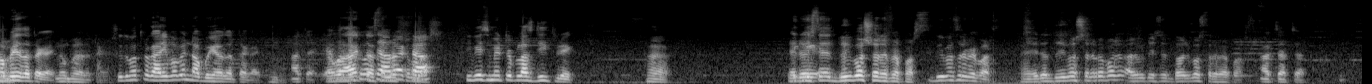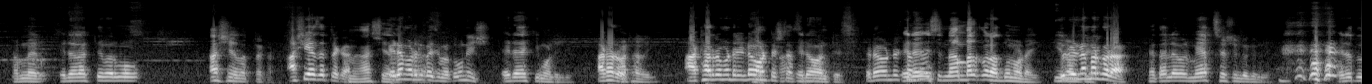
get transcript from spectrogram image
নব্বই হাজার টাকায়? নব্বই হাজার টাকা শুধুমাত্র গাড়ি পাবেন নব্বই হাজার টাকায়। আচ্ছা এবার আরও একটা TVS Metro Plus disc brake হ্যাঁ। এটা হচ্ছে দুই বছরের ব্যাপার দুই বছরের ব্যাপার হ্যাঁ এটা দুই বছরের ব্যাপার আর ওইটা হচ্ছে দশ বছরের ব্যাপার আচ্ছা আচ্ছা। আপনার এটা রাখতে পারব আশি হাজার টাকা। আশি হাজার টাকা? হ্যাঁ, এটা মডেল টাকা। পাইছে কত? উনিশ? এটা একই মডেলই আঠারো? আঠারোই। আঠারো মডেল এটা ওয়ান টেস্ট আছে। এটা ওয়ান টেস্ট এটা ওয়ান টেস্ট এটা নাম্বার করা দুটোটাই। দুটো নাম্বার করা? হ্যাঁ তাহলে আবার ম্যাচ শেষ হলো কিন্তু। এটা তো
